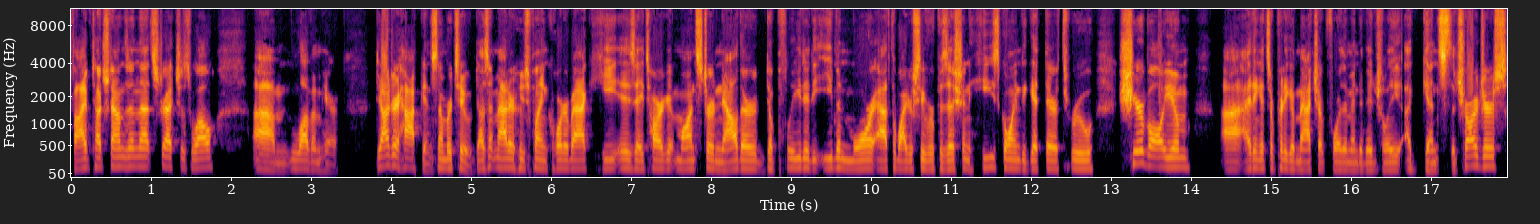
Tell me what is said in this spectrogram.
five touchdowns in that stretch as well. Um, love him here. DeAndre Hopkins, number two. Doesn't matter who's playing quarterback. He is a target monster. Now they're depleted even more at the wide receiver position. He's going to get there through sheer volume. Uh, I think it's a pretty good matchup for them individually against the Chargers.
